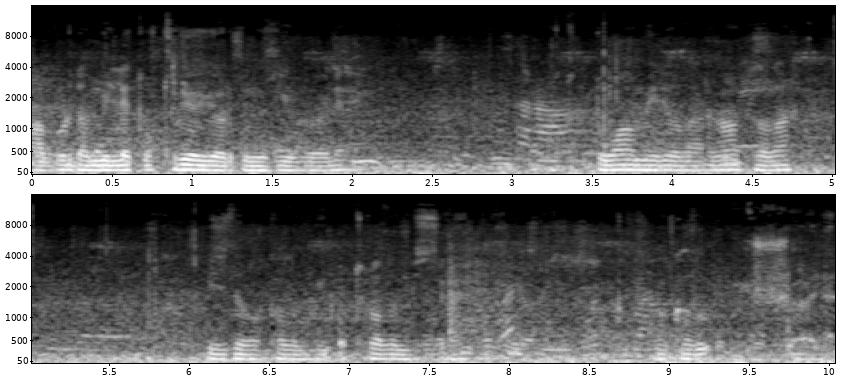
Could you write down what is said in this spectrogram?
Abi burada millet oturuyor gördüğünüz gibi böyle. Dua mı ediyorlar, ne yapıyorlar? Biz de bakalım bir oturalım bir süre. Bakalım şöyle.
